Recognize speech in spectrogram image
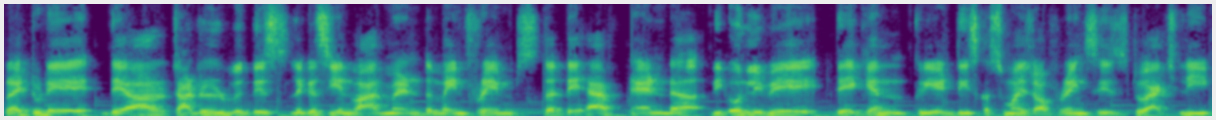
right today they are saddled with this legacy environment the mainframes that they have and uh, the only way they can create these customized offerings is to actually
